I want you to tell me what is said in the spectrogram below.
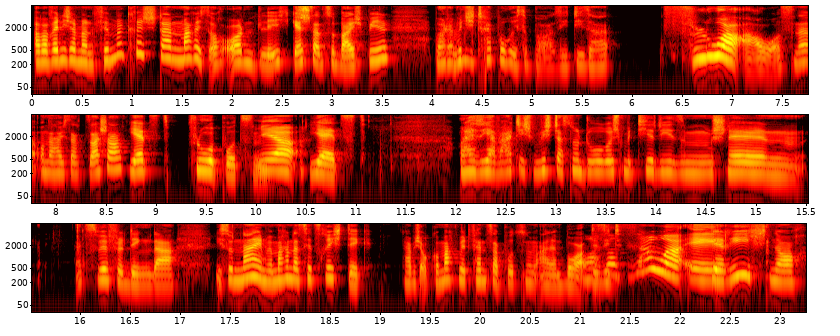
Aber wenn ich dann mal einen Fimmel kriege, dann mache ich es auch ordentlich. Gestern zum Beispiel, boah, da bin ich die Treppe hoch. Ich so, boah, sieht dieser Flur aus, ne? Und dann habe ich gesagt, Sascha, jetzt Flur putzen. Ja. Jetzt. Und er so, ja, warte, ich wisch das nur durch mit hier diesem schnellen Zwiffelding da. Ich so, nein, wir machen das jetzt richtig. Habe ich auch gemacht mit Fensterputzen und allem. Boah, Boah, der sieht, sauer, ey. der riecht noch.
